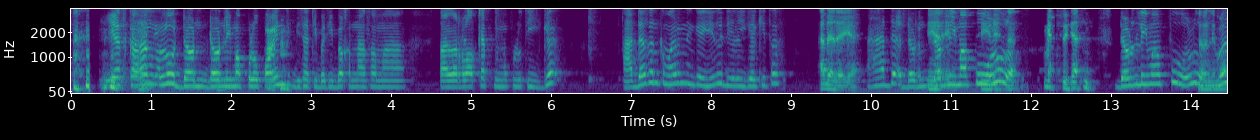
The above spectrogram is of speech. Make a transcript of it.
Iya sekarang Iya lu down down 50 poin bisa tiba-tiba kena sama Tyler Lockett 53. Ada kan kemarin yang kayak gitu di liga kita? Ada ada ya. Ada down Iya, down iya. 50 Si Reza. loh. Kasihan. Down 50. Down Gue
